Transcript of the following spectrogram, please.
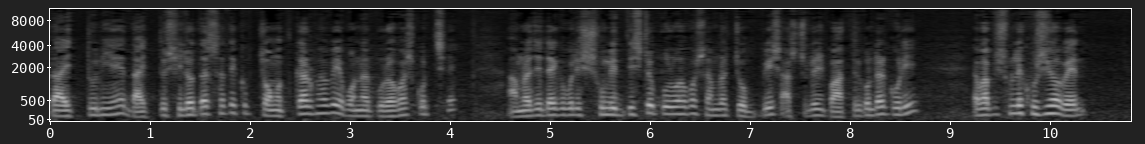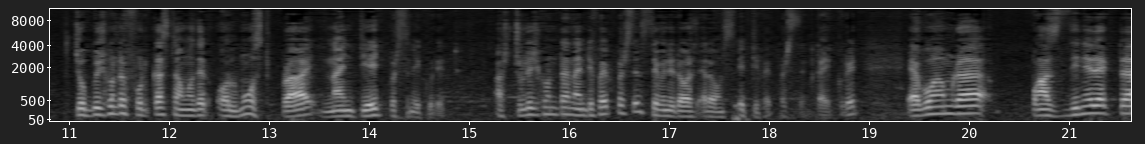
দায়িত্ব নিয়ে, দায়িত্বশীলতার সাথে খুব চমৎকারভাবে বন্যার পূর্বাভাস করছে। আমরা যেটাকে বলি সুনির্দিষ্ট পূর্বাভাস, আমরা চব্বিশ, আটচল্লিশ, বাহাত্তর ঘণ্টার করি। এবং আপনি শুনলে খুশি হবেন চব্বিশ ঘণ্টার ফোরকাস্ট আমাদের অলমোস্ট প্রায় নাইনটি এইট পার্সেন্ট একুরেট আটচল্লিশ ঘণ্টা ninety five percent seven eight hours around eighty five percent accurate এবং আমরা পাঁচ দিনের একটা,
